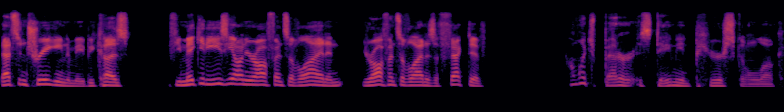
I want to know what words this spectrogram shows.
That's intriguing to me because if you make it easy on your offensive line and your offensive line is effective, how much better is Dameon Pierce going to look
